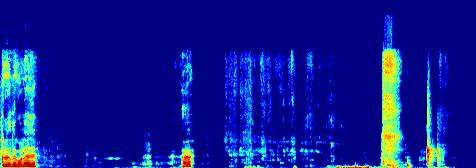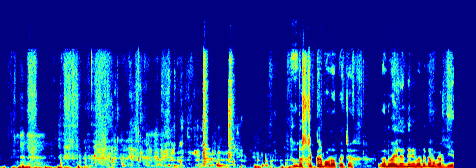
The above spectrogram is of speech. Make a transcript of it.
ਸਟਿੱਕਰ ਤੇ ਖੋਲਿਆ ਹਜੇ। ਹੈ? ਬਸ ਸਟicker ਪਾਉਣਾ ਆਪਾਂ ਚ। ਇਹਨਾਂ ਦਵਾਈ ਲੈਂਦੇ ਨੇ, ਵੱਧ ਕੰਮ ਕਰਦੀ ਹੈ।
